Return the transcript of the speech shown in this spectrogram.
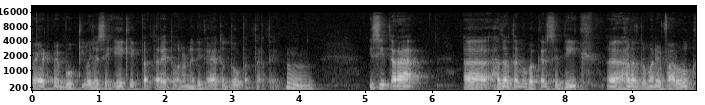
पेट पे भूख की वजह से एक एक पत्थर है तो उन्होंने दिखाया तो दो पत्थर थे। इसी तरह हज़रत अबू बकर सिद्दीक हज़रत उमर फ़ारूक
